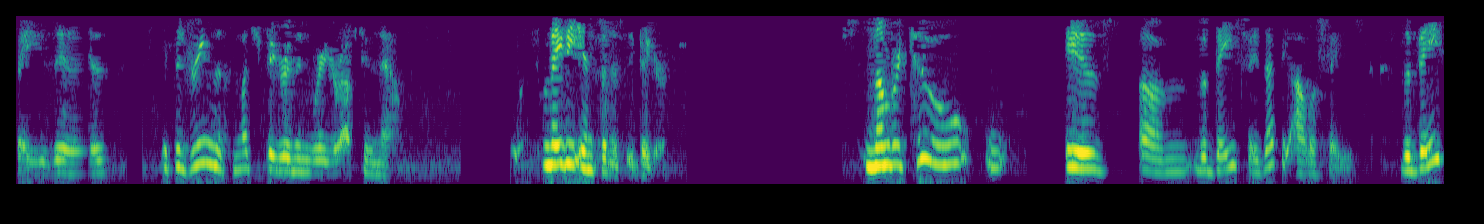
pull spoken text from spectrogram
phase is, it's a dream that's much bigger than where you're up to now. Maybe infinitely bigger. Number two is um, the base phase. That's the Aleph phase. The base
